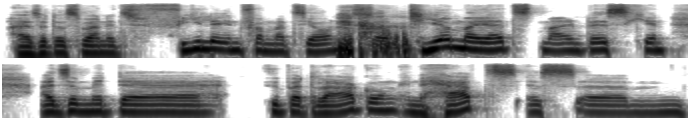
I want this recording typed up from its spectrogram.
also das waren jetzt viele Informationen. Sortieren wir jetzt mal ein bisschen. Also mit der Übertragung in Hertz ist ähm,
